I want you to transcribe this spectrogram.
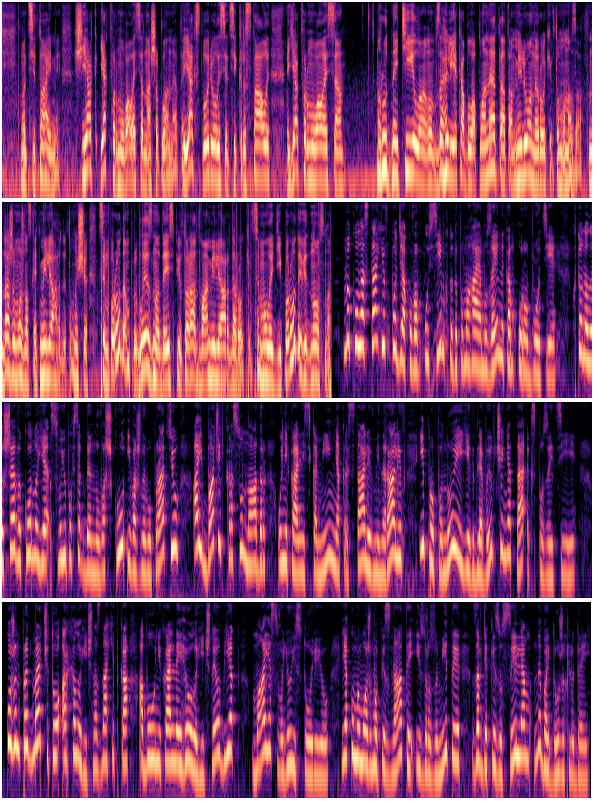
ці тайни, як, як формувалася наша планета, як створювалися ці кристали, як формувалося. Рудне тіло, взагалі, яка була планета там мільйони років тому назад. Навіть можна сказати мільярди, тому що цим породам приблизно десь півтора-два мільярда років. Це молоді породи відносно. Микола Стахів подякував усім, хто допомагає музейникам у роботі, хто не лише виконує свою повсякденну важку і важливу працю, а й бачить красу надр, унікальність каміння, кристалів, мінералів і пропонує їх для вивчення та експозиції. Кожен предмет, чи то археологічна знахідка або унікальний геологічний об'єкт, має свою історію, яку ми можемо пізнати і зрозуміти завдяки зусиллям небайдужих людей.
